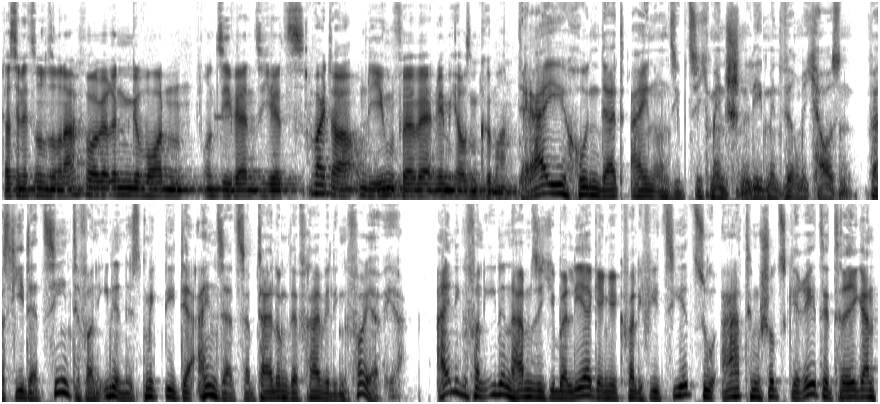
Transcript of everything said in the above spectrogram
Das sind jetzt unsere Nachfolgerinnen geworden und sie werden sich jetzt weiter um die Jugendfeuerwehr in Wirmichhausen kümmern. 371 Menschen leben in Wirmichhausen. Fast jeder Zehnte von ihnen ist Mitglied der Einsatzabteilung der Freiwilligen Feuerwehr. Einige von ihnen haben sich über Lehrgänge qualifiziert zu Atemschutzgeräteträgern.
